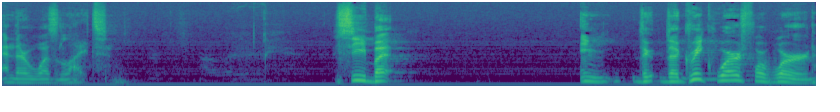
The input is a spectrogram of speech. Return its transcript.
and there was light. See, but in the, the Greek word for word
